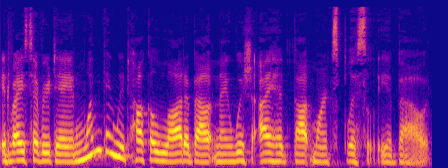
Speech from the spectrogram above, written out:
advice every day. And one thing we talk a lot about, and I wish I had thought more explicitly about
